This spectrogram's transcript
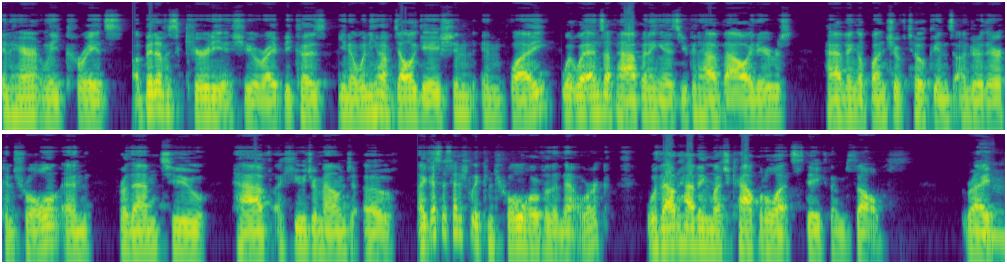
inherently creates a bit of a security issue, right? Because you know when you have delegation in play, what, what ends up happening is you can have validators having a bunch of tokens under their control, and for them to have a huge amount of, I guess, essentially control over the network without having much capital at stake themselves right? Mm-hmm.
